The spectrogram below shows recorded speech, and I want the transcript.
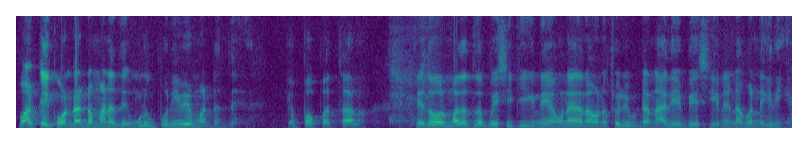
வாழ்க்கை கொண்டாட்டமானது. உங்களுக்கு புரியவே மாட்டேங்குது. எப்போ பார்த்தாலும். ஏதோ ஒரு மதத்தில் போய் சிக்கிக்கின்னு எவனா எதனா அவனை சொல்லிவிட்டானா அதையே பேசிக்கின்னு என்ன பண்ணுக்கிறீங்க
